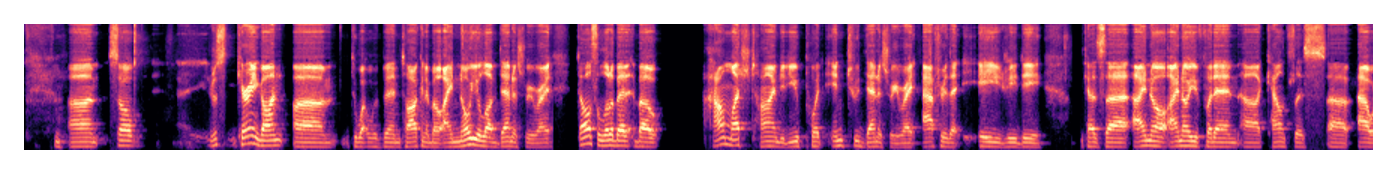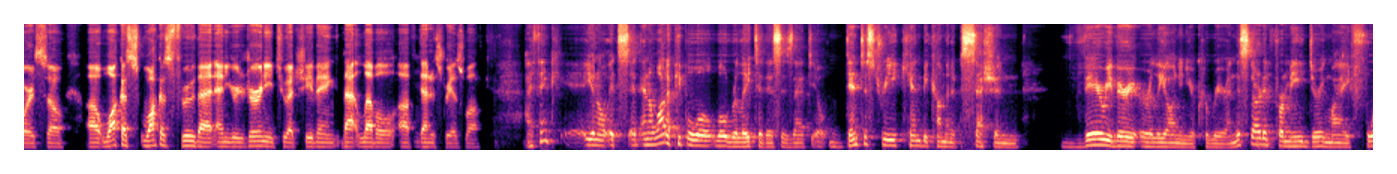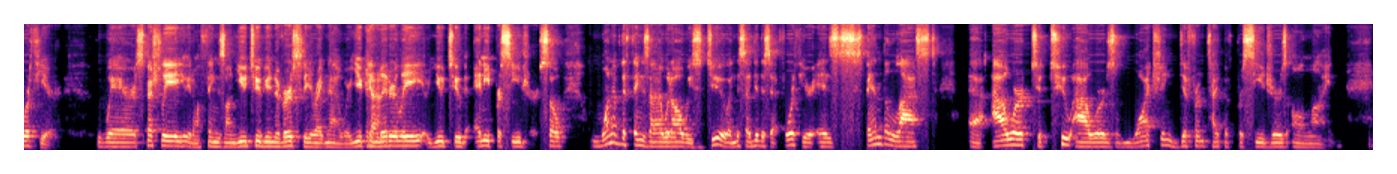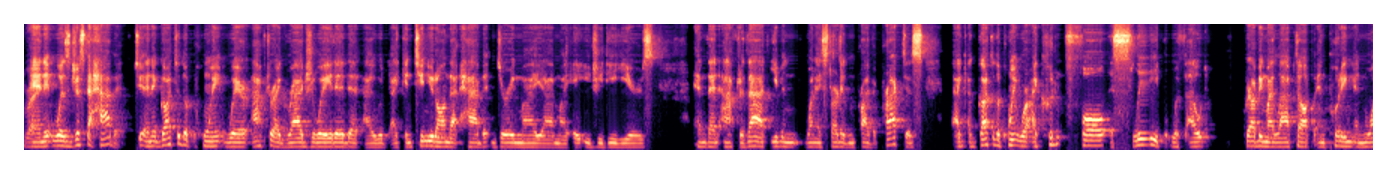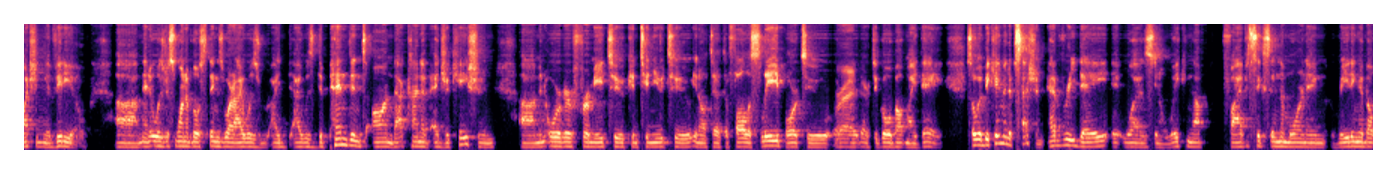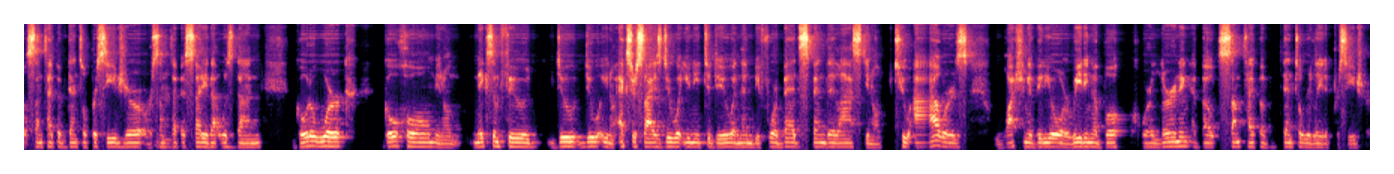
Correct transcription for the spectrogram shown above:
Um, so uh, just carrying on um, to what we've been talking about, I know you love dentistry, right? Tell us a little bit about how much time did you put into dentistry, right, after the AEGD? Because uh, I know I know you've put in uh, countless uh, hours. So uh, walk us walk us through that and your journey to achieving that level of mm-hmm. dentistry as well. I think you know it's and a lot of people will will relate to this is that you know dentistry can become an obsession very very early on in your career and this started mm-hmm. for me during my fourth year where especially you know things on YouTube University right now where you can yeah. literally YouTube any procedure. So one of the things that I would always do, and this I did this at fourth year, is spend the last uh, hour to two hours watching different type of procedures online. Right. And it was just a habit. To, And it got to the point where after I graduated, I would I continued on that habit during my uh, my AEGD years. And then after that, even when I started in private practice, I got to the point where I couldn't fall asleep without grabbing my laptop and putting and watching a video. Um, and it was just one of those things where I was I, I was dependent on that kind of education um, in order for me to continue to you know to, to fall asleep or to or, right. or, or to go about my day. So it became an obsession. Every day it was you know waking up five six in the morning, reading about some type of dental procedure or some mm-hmm. type of study that was done, go to work go home, you know, make some food, do, do, you know, exercise, do what you need to do. And then before bed, spend the last, you know, two hours watching a video or reading a book or learning about some type of dental related procedure.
